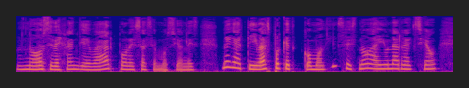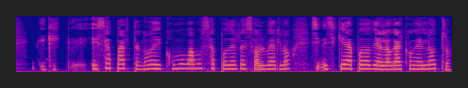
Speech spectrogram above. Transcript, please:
No, se dejan llevar por esas emociones negativas porque, como dices, ¿no? Hay una reacción esa parte, ¿no? De cómo vamos a poder resolverlo si ni siquiera puedo dialogar con el otro.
